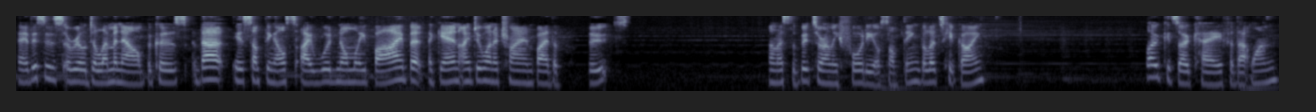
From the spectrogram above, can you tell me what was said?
Okay, this is a real dilemma now because that is something else I would normally buy, but again, I do want to try and buy the boots. Unless the boots are only 40 or something, but let's keep going. Cloak is okay for that one.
